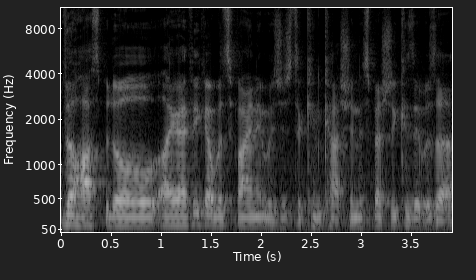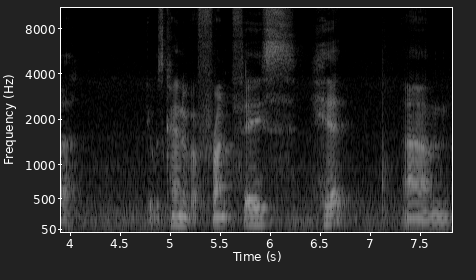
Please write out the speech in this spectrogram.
The hospital, like, I think I was fine. It was just a concussion, especially because it was a, it was kind of a front face hit. Um,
